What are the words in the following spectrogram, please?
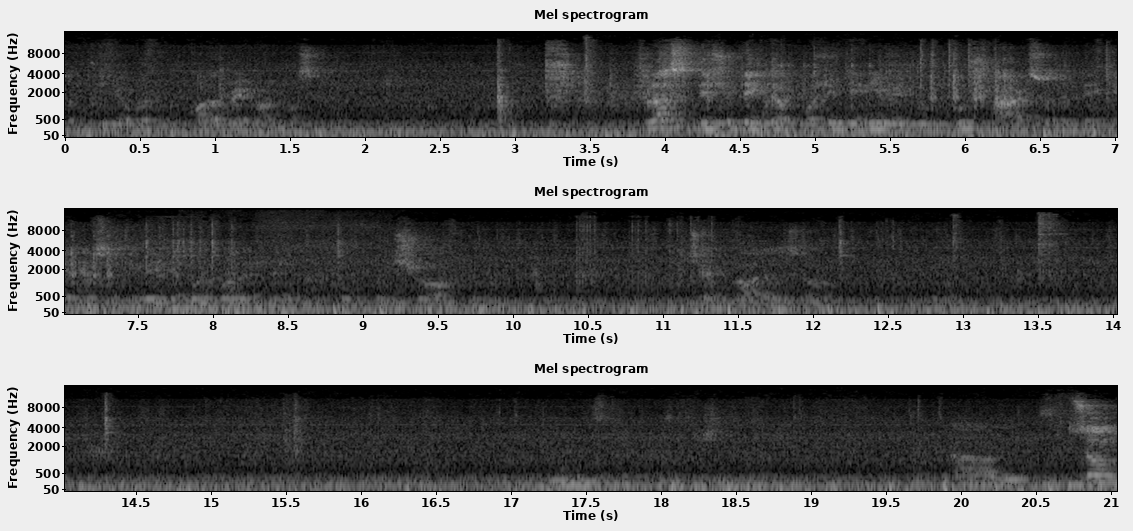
something you're going to collaborate on possibly. Plus, they should take the opportunity anyway to push hard so that they can have something very memorable and then hopefully show off to future employers or you know, When's the presentation? Um, so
